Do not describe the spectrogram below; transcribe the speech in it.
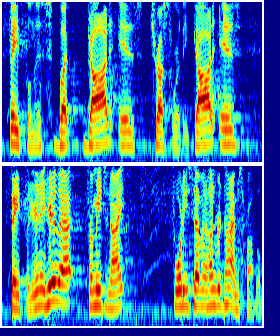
faithfulness. But God is trustworthy. God is faithful. You're going to hear that from me tonight 4,700 times, probably.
